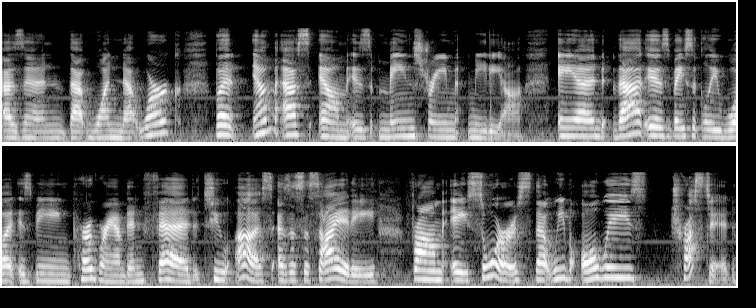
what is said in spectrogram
as in that one network. But MSM is mainstream media. And that is basically what is being programmed and fed to us as a society from a source that we've always trusted.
